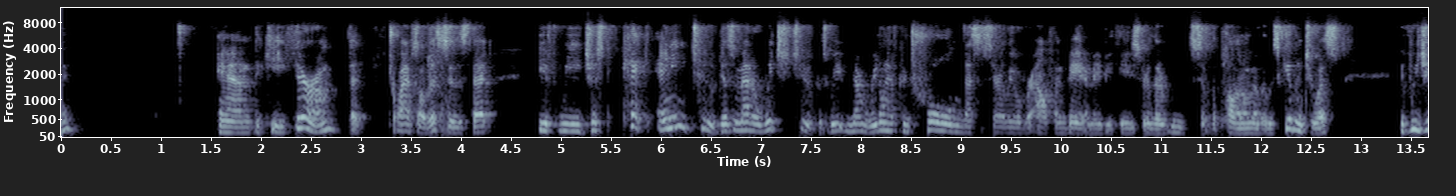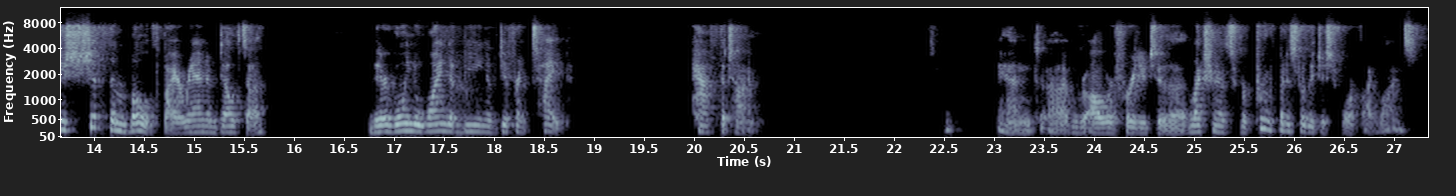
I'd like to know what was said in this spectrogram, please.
Okay. And the key theorem that drives all this is that if we just pick any two, doesn't matter which two, because we remember we don't have control necessarily over alpha and beta. Maybe these are the roots of the polynomial that was given to us. If we just shift them both by a random delta, they're going to wind up being of different type half the time. And uh, I'll refer you to the lecture notes for proof, but it's really just four or five lines.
